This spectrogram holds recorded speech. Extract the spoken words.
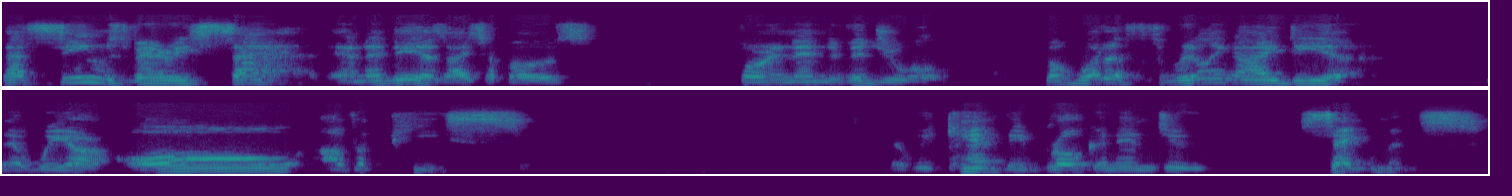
That seems very sad, and it is, I suppose, for an individual. But what a thrilling idea that we are all of a piece, that we can't be broken into segments.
